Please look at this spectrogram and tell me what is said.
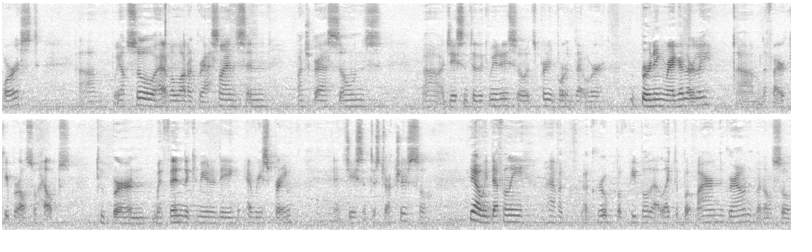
forest. Um, we also have a lot of grasslands in bunch grass zones uh, adjacent to the community, so it's pretty important that we're burning regularly. Um, the firekeeper also helps to burn within the community every spring adjacent to structures. So, yeah, we definitely have a, a, group of people that like to put fire in the ground, but also,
